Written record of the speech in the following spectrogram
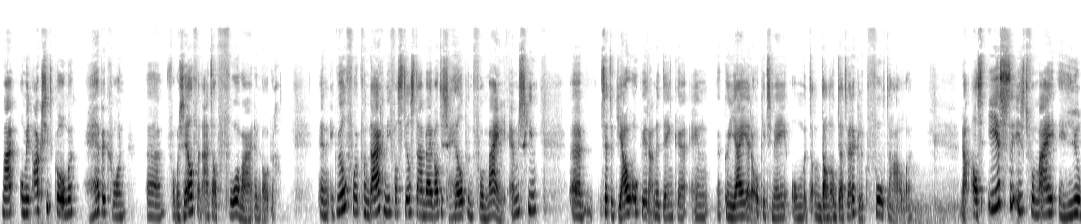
Maar om in actie te komen heb ik gewoon uh, voor mezelf een aantal voorwaarden nodig. En ik wil voor vandaag in ieder geval stilstaan bij wat is helpend voor mij. En misschien uh, zet het jou ook weer aan het denken en kun jij er ook iets mee om het dan ook daadwerkelijk vol te houden. Nou, als eerste is het voor mij heel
